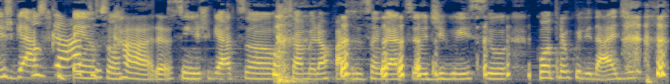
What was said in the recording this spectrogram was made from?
e os gatos, os gatos que pensam. cara. Sim, os gatos são, são a melhor parte do Sangatsu, eu digo isso com tranquilidade.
